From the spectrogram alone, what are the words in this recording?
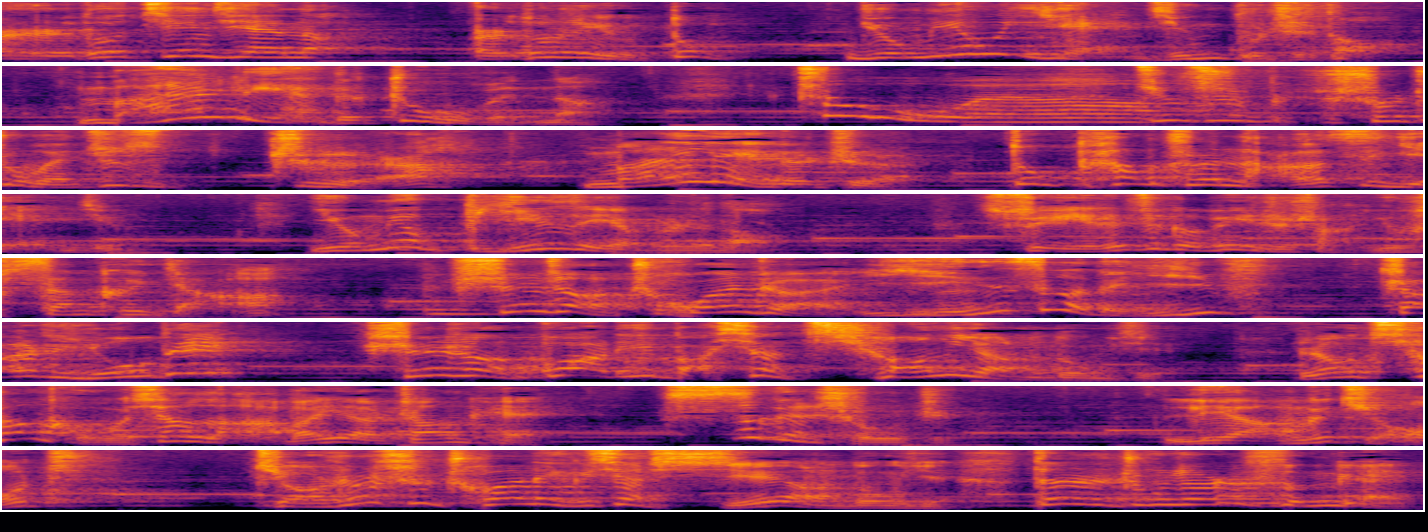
耳朵尖尖的，耳朵上有洞，有没有眼睛不知道，满脸的皱纹呢？皱纹啊，就是说皱纹就是褶啊，满脸的褶，都看不出来哪个是眼睛。有没有鼻子也不知道，嘴的这个位置上有三颗牙，身上穿着银色的衣服，扎着腰带，身上挂了一把像枪一样的东西，然后枪口像喇叭一样张开，四根手指，两个脚趾，脚上是穿了一个像鞋一样的东西，但是中间是分开，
